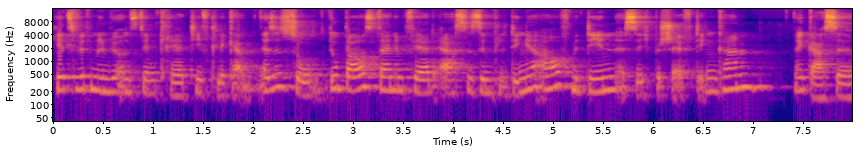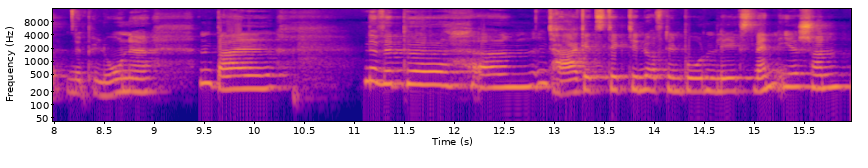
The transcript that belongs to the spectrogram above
Jetzt widmen wir uns dem Kreativklicker. Es ist so, du baust deinem Pferd erste simple Dinge auf, mit denen es sich beschäftigen kann. Eine Gasse, eine Pylone, ein Ball, eine Wippe, ähm, ein Targetstick, den du auf den Boden legst. Wenn ihr schon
